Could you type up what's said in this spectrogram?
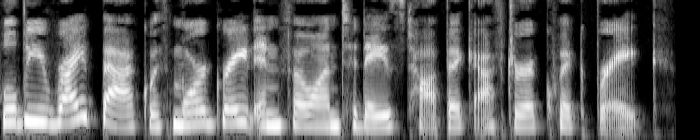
We'll be right back with more great info on today's topic after a quick break.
